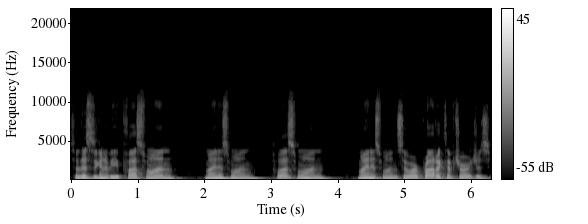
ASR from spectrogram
So this is going to be plus 1, minus 1, plus 1, minus 1. So our product of charges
